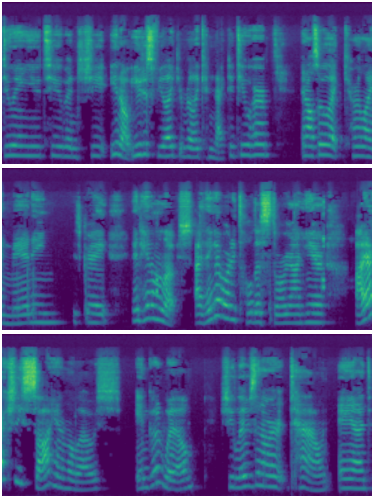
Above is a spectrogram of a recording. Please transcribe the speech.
doing YouTube and she you know, you just feel like you're really connected to her. And also like Caroline Manning is great. And Hannah Meloche. I think I've already told this story on here. I actually saw Hannah Meloche in Goodwill. She lives in our town and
